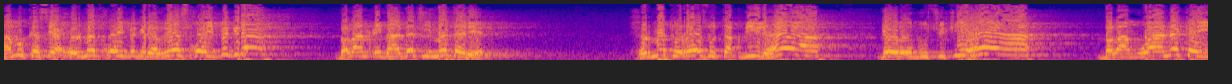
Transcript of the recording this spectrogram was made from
هەموو کەسێ حرمەت خۆی بگرە ڕێز خۆی بگرە بەڵام عیبادەتی مەدەرێ حرمەت و ڕێز و تەقدیر هەیە گەورە و بچووکی هەیە بەڵام وا نەکەی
